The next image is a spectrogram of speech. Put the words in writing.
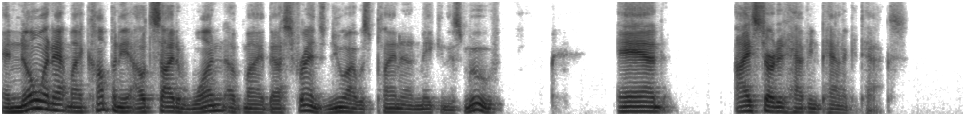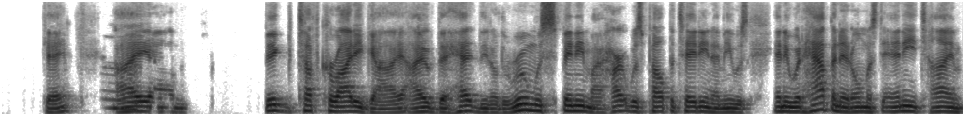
And no one at my company outside of one of my best friends knew I was planning on making this move. And I started having panic attacks. Okay. Mm. I um big tough karate guy. I have the head, you know, the room was spinning, my heart was palpitating. I mean, it was, and it would happen at almost any time.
